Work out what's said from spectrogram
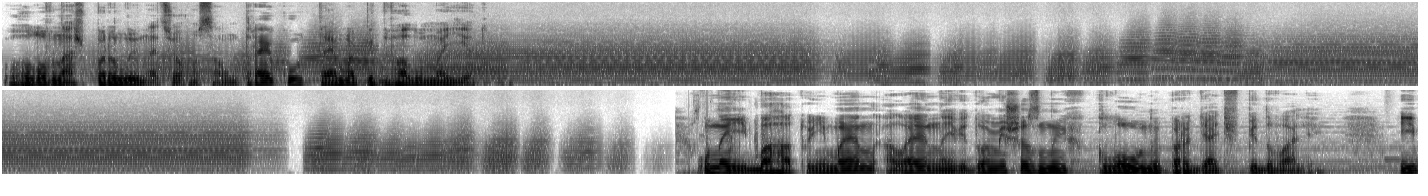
Головна ж перлина цього саундтреку тема підвалу маєтку. У неї багато імен, але найвідоміше з них клоуни пердять в підвалі. І,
